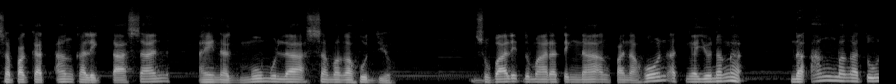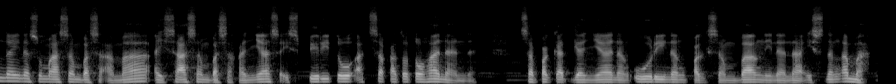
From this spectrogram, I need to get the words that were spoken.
sapagkat ang kaligtasan ay nagmumula sa mga Hudyo. Subalit dumarating na ang panahon at ngayon na nga na ang mga tunay na sumasamba sa Ama ay sasamba sa Kanya sa Espiritu at sa katotohanan sapagkat ganyan ang uri ng pagsambang ninanais ng Ama.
